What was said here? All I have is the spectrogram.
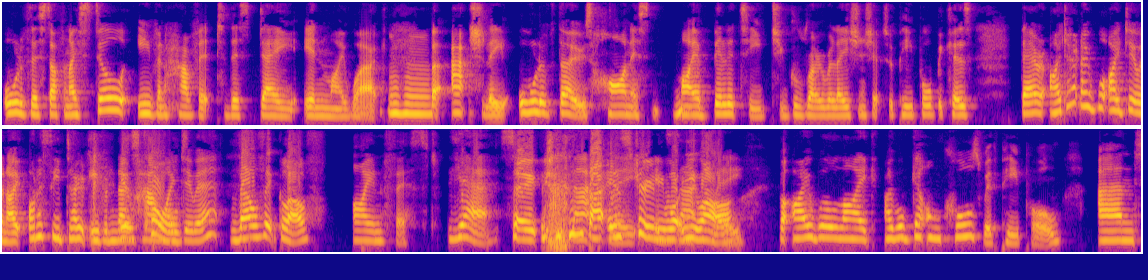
all of this stuff. And I still even have it to this day in my work. Mhm. But actually, all of those harness my ability to grow relationships with people because there, I don't know what I do, and I honestly don't even know It's how I do it. velvet glove, iron fist. Yeah, So that is exactly, truly what you are. But I will like, I will get on calls with people and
